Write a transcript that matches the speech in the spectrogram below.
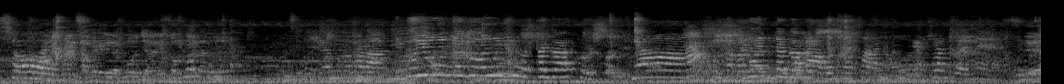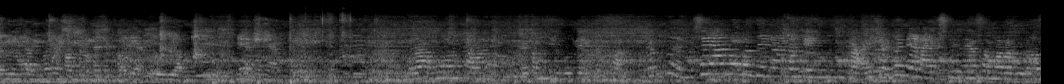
soup. Ikaw yung taga-ano mo, taga. Na, yung taga ako na sa ano. Siyempre na eh. Masaya naman din ang laking kahit. Siyempre niya na-experience sa Maragula.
